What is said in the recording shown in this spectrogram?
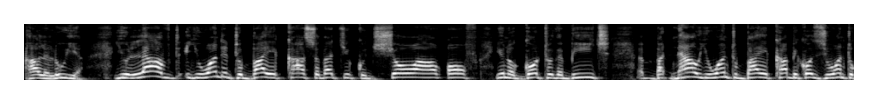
Hallelujah. You loved, you wanted to buy a car so that you could show off, you know, go to the beach. But now you want to buy a car because you want to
